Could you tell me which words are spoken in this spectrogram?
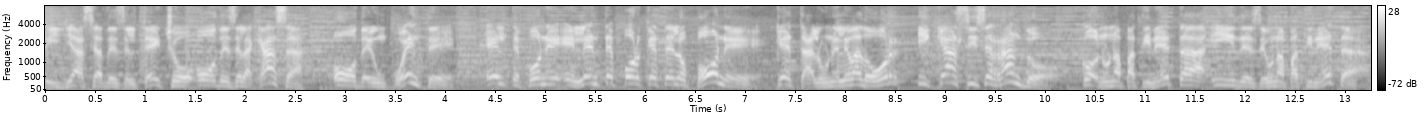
y ya sea desde el techo o desde la casa o de un puente. Él te pone el lente porque te lo pone. ¿Qué tal un elevador? Y casi cerrando. Con una patineta y desde una patineta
